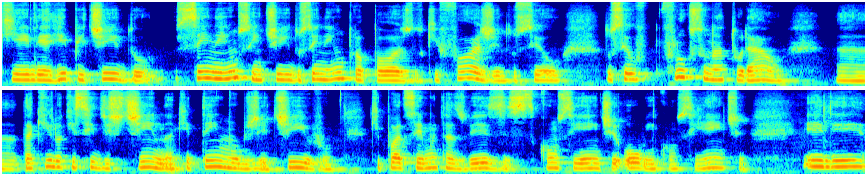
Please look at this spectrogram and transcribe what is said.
que ele é repetido sem nenhum sentido, sem nenhum propósito, que foge do seu, do seu fluxo natural, uh, daquilo a que se destina, que tem um objetivo, que pode ser muitas vezes consciente ou inconsciente, ele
